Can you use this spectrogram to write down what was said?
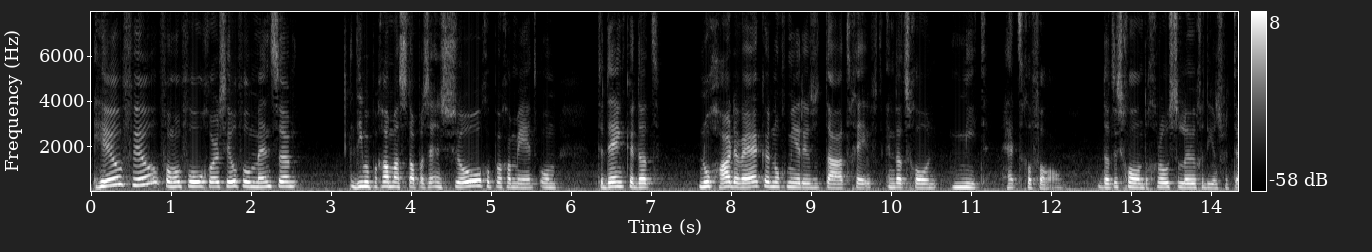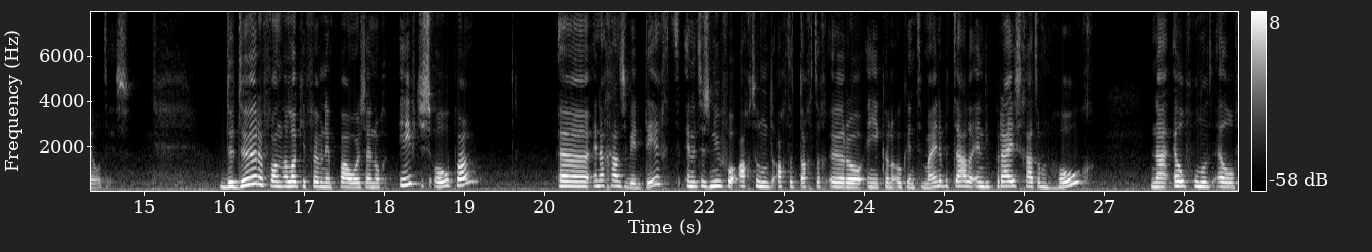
heel veel van mijn volgers, heel veel mensen die mijn programma stappen, zijn zo geprogrammeerd om te denken dat nog harder werken nog meer resultaat geeft. En dat is gewoon niet het geval. Dat is gewoon de grootste leugen die ons verteld is. De deuren van Alakje Feminine Power zijn nog eventjes open. Uh, en dan gaan ze weer dicht. En het is nu voor 888 euro. En je kan ook in termijnen betalen. En die prijs gaat omhoog naar 1111,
